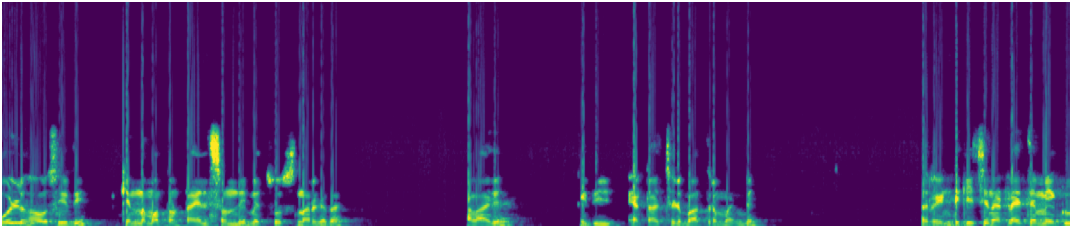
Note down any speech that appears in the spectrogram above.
ఓల్డ్ హౌస్ ఇది. కింద మొత్తం టైల్స్ ఉంది. మీరు చూస్తున్నారు కదా. అలాగే ఇది అటాచ్డ్ బాత్రూమ్ అండి. రెంట్కి ఇచ్చినట్లయితే మీకు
